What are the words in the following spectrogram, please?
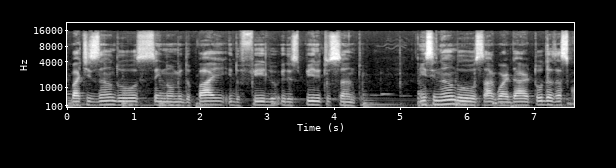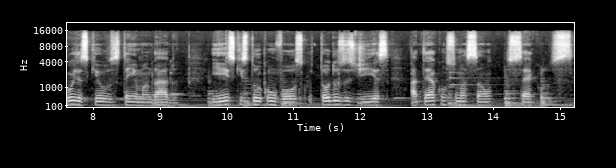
batizando-os em nome do Pai e do Filho e do Espírito Santo, ensinando-os a guardar todas as coisas que eu os tenho mandado, e eis que estou convosco todos os dias até a consumação dos séculos.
